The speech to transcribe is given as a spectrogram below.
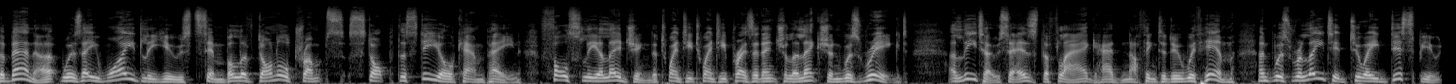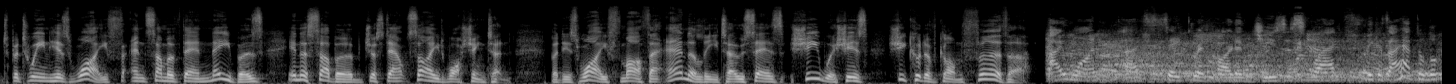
The banner was a widely used symbol of Donald Trump's Stop the Steal campaign, falsely alleging the 2020 presidential election was rigged. Alito says the flag had nothing to do with him and was related to a dispute between his wife and some of their neighbors in a suburb just outside Washington. But his wife, Martha Ann Alito, says she wishes she could have gone further. I want a Sacred Heart of Jesus flag because I have to look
